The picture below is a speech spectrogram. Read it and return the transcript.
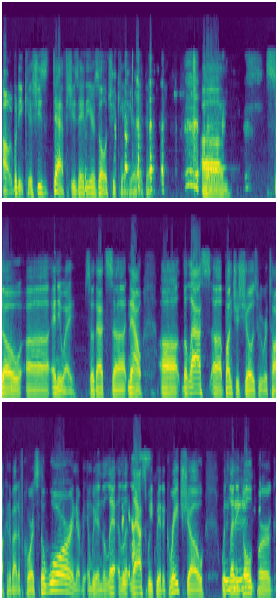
Oh, what do you? She's deaf. She's 80 years old. She can't hear anything. Um, so uh, anyway, so that's uh, now uh, the last uh, bunch of shows we were talking about. Of course, the war and every and we in the la- Yes. last week we had a great show with Lenny Mhm. Goldberg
